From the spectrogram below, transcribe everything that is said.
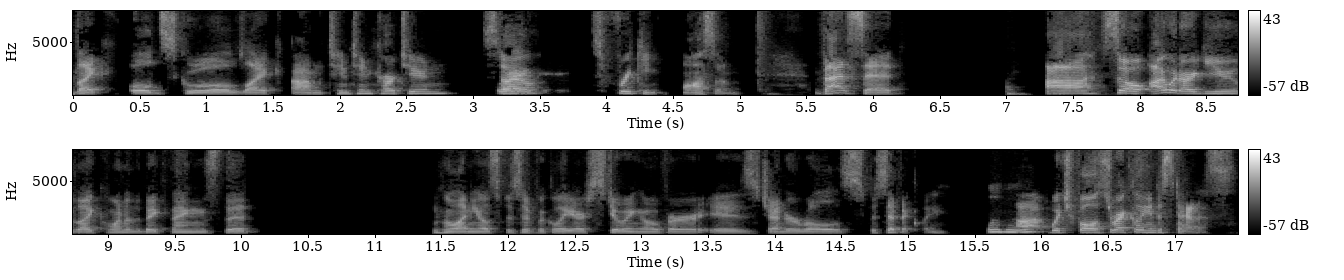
like old school like um Tintin cartoon style. Right. It's freaking awesome. That said, uh so I would argue like one of the big things that millennials specifically are stewing over is gender roles specifically, mm-hmm. uh, which falls directly into status.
